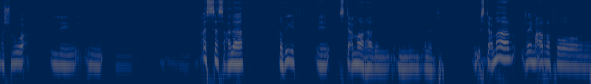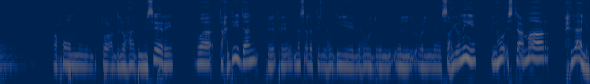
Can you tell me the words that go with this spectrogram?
مشروع اللي مؤسس على قضية استعمار هذا البلد. والاستعمار زي ما عرفه مرحوم الدكتور عبد الوهاب المسيري وتحديدا في في مسألة اليهودية اليهود والصهيونية إنه استعمار إحلالي.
